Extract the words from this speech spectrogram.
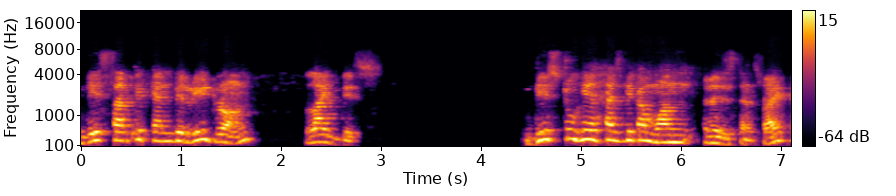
This circuit can be redrawn like this. These two here has become one resistance right?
